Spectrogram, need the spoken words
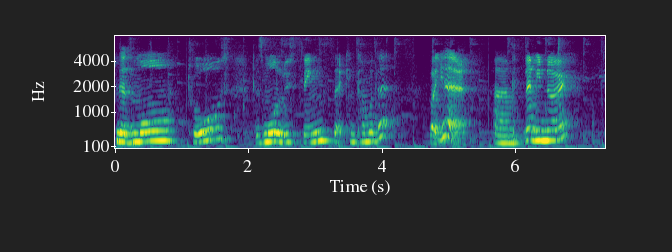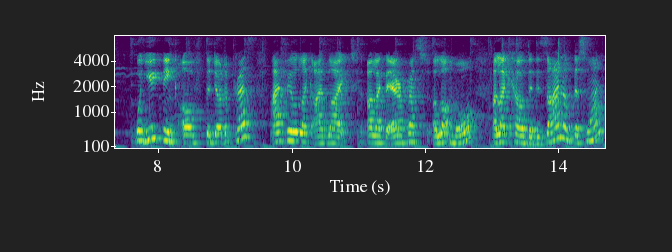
there's more tools, there's more loose things that can come with it. But yeah, um, let me know what you think of the Delta Press. I feel like I've liked, I like the AeroPress a lot more. I like how the design of this one,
